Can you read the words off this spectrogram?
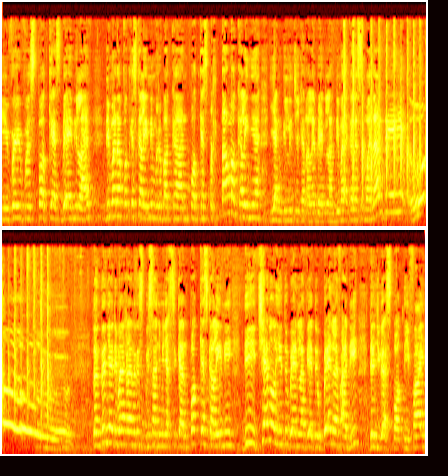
di very first podcast BNI Live di mana podcast kali ini merupakan podcast pertama kalinya yang diluncurkan oleh BNI Live di mana kalian semua nanti uh, Tentunya di mana kalian nanti bisa menyaksikan podcast kali ini di channel YouTube BNI Live yaitu BNI Live Adi dan juga Spotify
